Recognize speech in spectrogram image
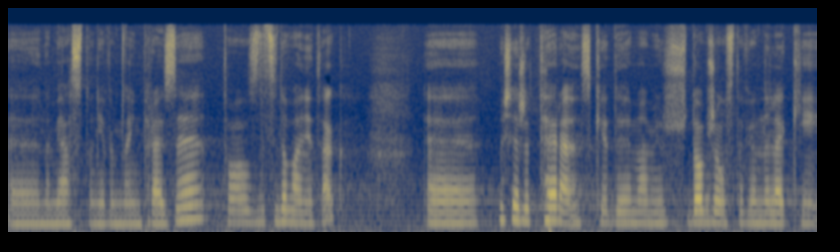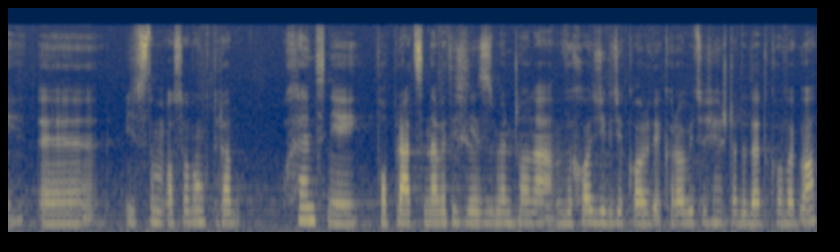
y, na miasto, nie wiem, na imprezy, to zdecydowanie tak. Y, myślę, że teraz, kiedy mam już dobrze ustawione leki, jestem osobą, która chętniej po pracy, nawet jeśli jest zmęczona, wychodzi gdziekolwiek, robi coś jeszcze dodatkowego.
